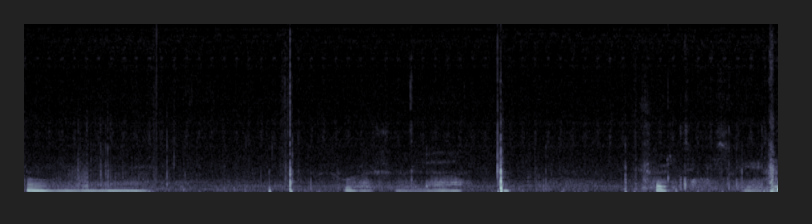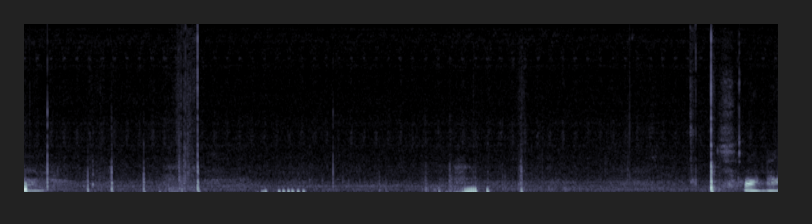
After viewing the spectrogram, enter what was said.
Hmm. Şöyle şöyle. Şöyle temizleyelim. Sonra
